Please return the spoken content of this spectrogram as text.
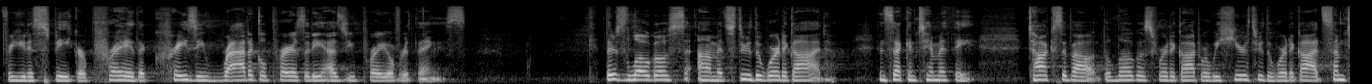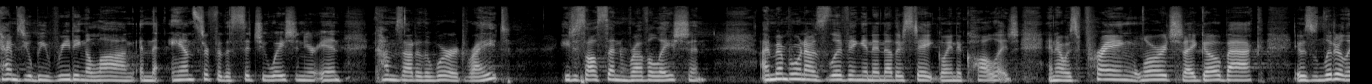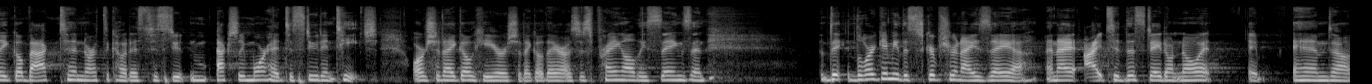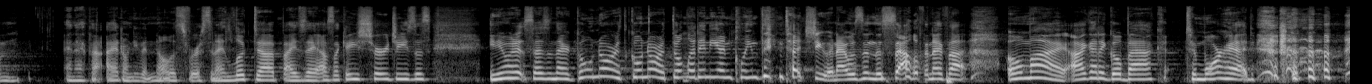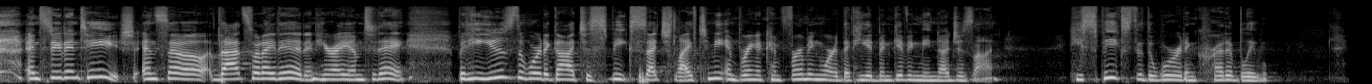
for you to speak or pray the crazy radical prayers that He has you pray over things. There's logos, um, it's through the Word of God. In 2 Timothy, talks about the Logos Word of God, where we hear through the Word of God. Sometimes you'll be reading along, and the answer for the situation you're in comes out of the Word, right? He just all of a sudden revelation. I remember when I was living in another state going to college, and I was praying, Lord, should I go back? It was literally go back to North Dakota to student, actually Moorhead to student teach, or should I go here, or should I go there? I was just praying all these things, and the Lord gave me the scripture in Isaiah, and I, I to this day don't know it. And, um, and I thought, I don't even know this verse. And I looked up Isaiah. I was like, Are you sure, Jesus? You know what it says in there? Go north, go north. Don't let any unclean thing touch you. And I was in the south and I thought, oh my, I got to go back to Moorhead and student teach. And so that's what I did. And here I am today. But he used the word of God to speak such life to me and bring a confirming word that he had been giving me nudges on. He speaks through the word incredibly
